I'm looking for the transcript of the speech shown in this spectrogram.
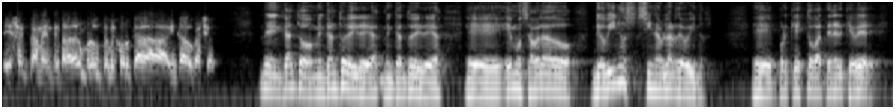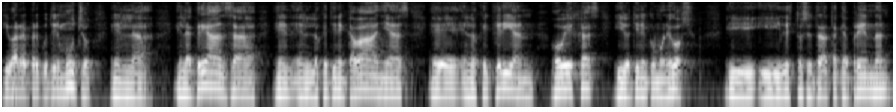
exactamente, para dar un producto mejor cada en cada ocasión. Me encantó, me encantó la idea, me encantó la idea. Eh, hemos hablado de ovinos sin hablar de ovinos, Eh, porque esto va a tener que ver y va a repercutir mucho en la, en la crianza, en, en los que tienen cabañas, eh, en los que crían ovejas y lo tienen como negocio. Y, y de esto se trata, que aprendan,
